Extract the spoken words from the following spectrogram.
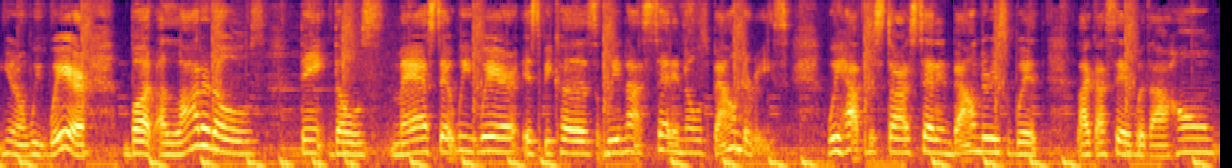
you know we wear, but a lot of those think those masks that we wear is because we're not setting those boundaries. We have to start setting boundaries with, like I said, with our home,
